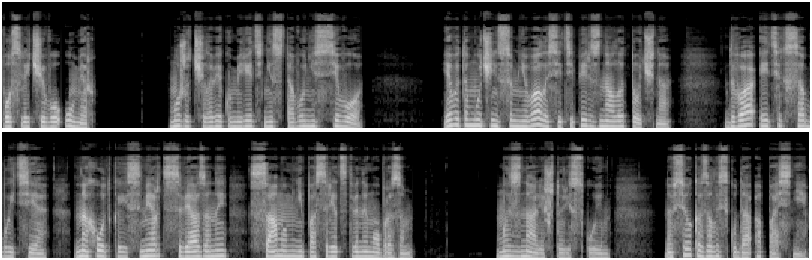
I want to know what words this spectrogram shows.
после чего умер. Может человек умереть ни с того, ни с сего. Я в этом очень сомневалась и теперь знала точно. Два этих события, находка и смерть, связаны самым непосредственным образом. Мы знали, что рискуем, но все оказалось куда опаснее.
